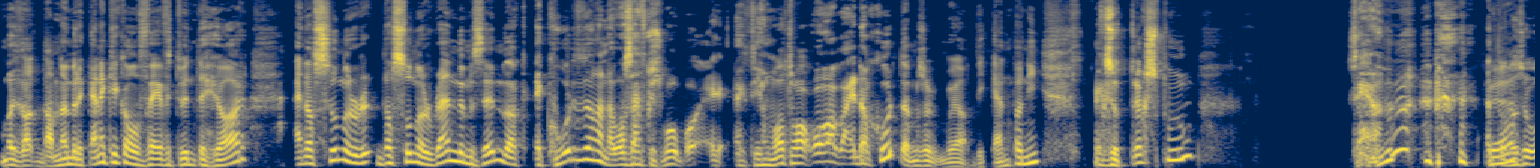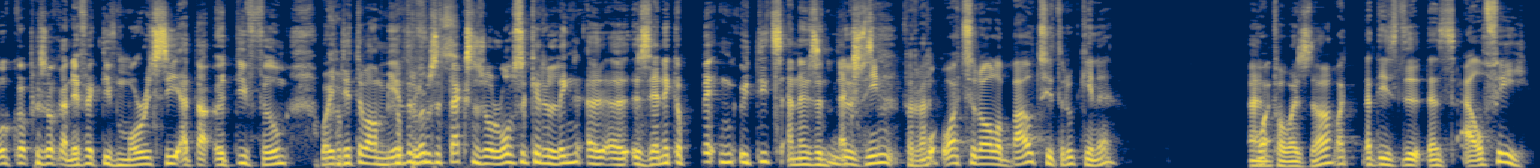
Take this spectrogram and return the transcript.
Maar dat, dat nummer ken ik al 25 jaar. En dat is zo'n dat is zo'n random zin. Dat ik, ik hoorde dat en dat was even... Wow, wow, ik, ik dacht, wat, wat, wat, heb dat gehoord? En zo, ja, die kent dat niet. Ik zo terugspoelen. En Ja. toen is ook opgezocht. En effectief Morrissey uit, dat, uit die film. Waar je dit er wel meerdere voor zijn teksten. Zo los een keer link, eh, eh, een zinnetje pikken uit iets. En dan is een tekst zin, verwerkt. What's it all about zit er ook in, hè. En What- van wat is dat? Dat, is de, dat is Alfie.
